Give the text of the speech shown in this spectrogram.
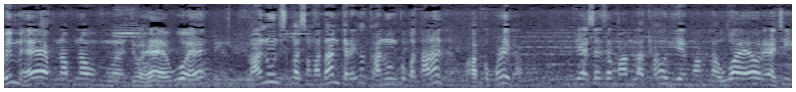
विम है अपना अपना जो है वो है। कानून इसका समाधान करेगा कानून को बताना आपको पड़ेगा। कि ऐसा ऐसा मामला था और ये मामला हुआ है और ऐसी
